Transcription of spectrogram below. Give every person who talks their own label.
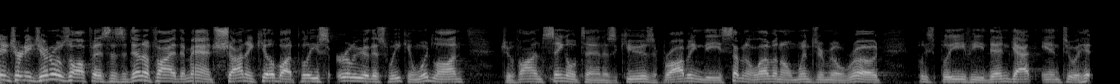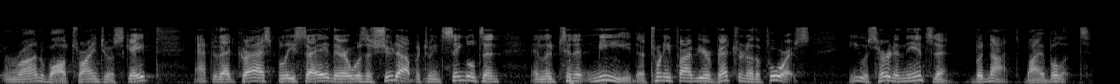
Speaker 1: The Attorney General's office has identified the man shot and killed by police earlier this week in Woodlawn. Jovan Singleton is accused of robbing the 7-Eleven on Windsor Mill Road. Police believe he then got into a hit and run while trying to escape. After that crash, police say there was a shootout between Singleton and Lieutenant Meade, a 25-year veteran of the force. He was hurt in the incident, but not by a bullet.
